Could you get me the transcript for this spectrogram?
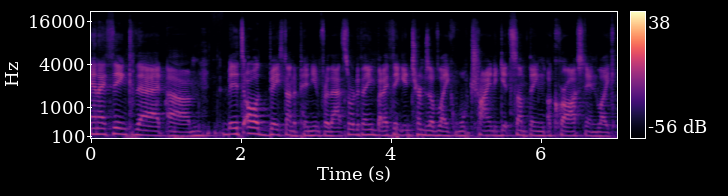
and I think that um, it's all based on opinion for that sort of thing. But I think in terms of like w- trying to get something across and like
